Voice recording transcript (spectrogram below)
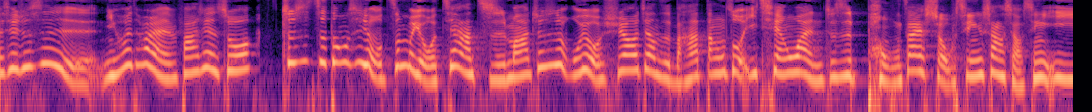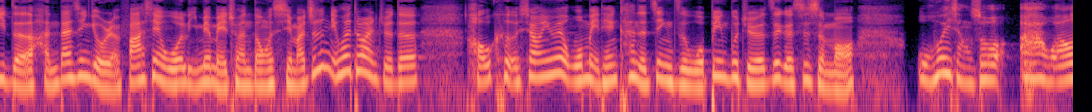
而且就是你会突然发现说，就是这东西有这么有价值吗？就是我有需要这样子把它当做一千万，就是捧在手心上，小心翼翼的，很担心有人发现我里面没穿东西吗？就是你会突然觉得好可笑，因为我每天看着镜子，我并不觉得这个是什么，我会想说啊，我要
